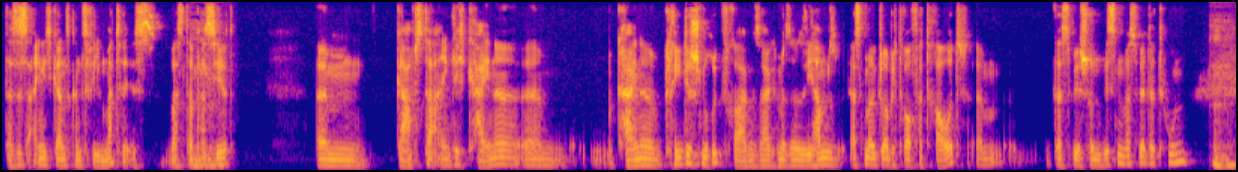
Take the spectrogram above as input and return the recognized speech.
dass es eigentlich ganz, ganz viel Mathe ist, was da mhm. passiert, ähm, gab es da eigentlich keine, ähm, keine kritischen Rückfragen, sage ich mal. Also sie haben erstmal, glaube ich, darauf vertraut, ähm, dass wir schon wissen, was wir da tun. Mhm.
